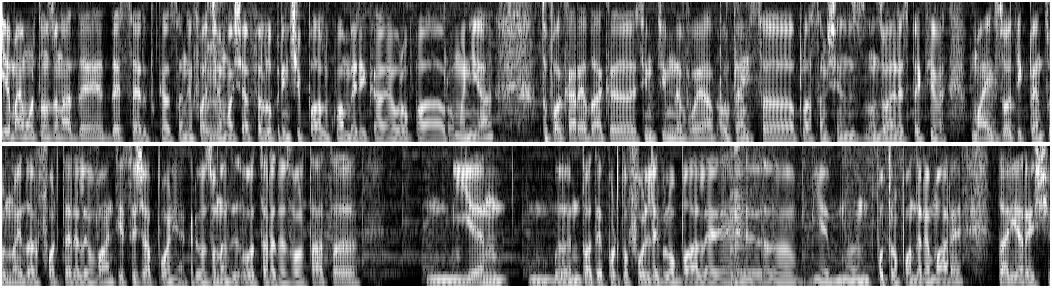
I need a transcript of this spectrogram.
e mai mult în zona de desert, ca să ne facem mm. așa felul principal cu America, Europa, România, după care, dacă simțim nevoia, putem okay. să plasăm și în, în zone respective. Mai exotic pentru noi, dar foarte relevant, este Japonia, care e o, zonă de, o țară dezvoltată, e în, în toate portofoliile globale, mm. e într-o pondere mare, dar iarăși,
